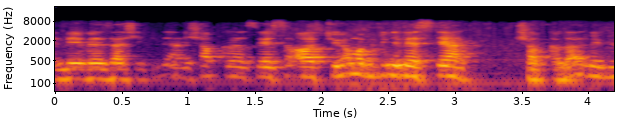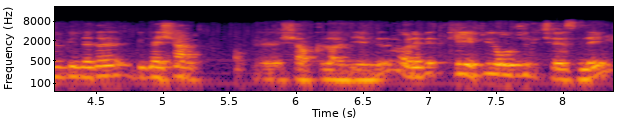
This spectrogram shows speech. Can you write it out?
emeğe benzer şekilde. Yani şapkaların sayısı artıyor ama birbirini besleyen şapkalar ve birbiriyle de birleşen şapkalar diyebilirim. Öyle bir keyifli yolculuk içerisindeyim.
